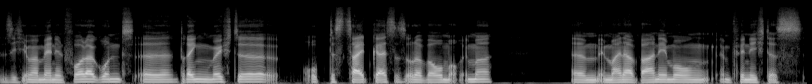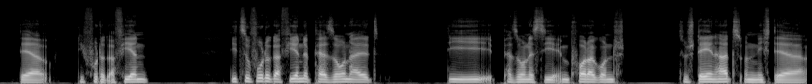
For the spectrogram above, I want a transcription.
sich immer mehr in den Vordergrund äh, drängen möchte, ob des Zeitgeistes oder warum auch immer. Ähm, in meiner Wahrnehmung empfinde ich, dass der, die fotografieren, die zu fotografierende Person halt die Person ist, die im Vordergrund zu stehen hat und nicht der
